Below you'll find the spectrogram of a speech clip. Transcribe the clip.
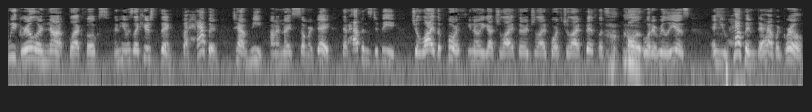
we grill or not, black folks? And he was like, here's the thing. If I happen to have meat on a nice summer day that happens to be July the 4th, you know, you got July 3rd, July 4th, July 5th, let's call it what it really is, and you happen to have a grill,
